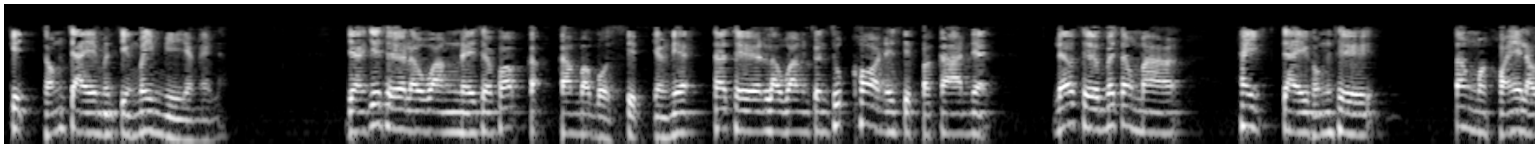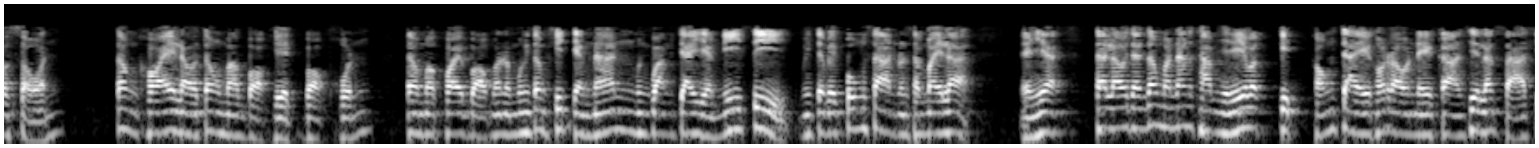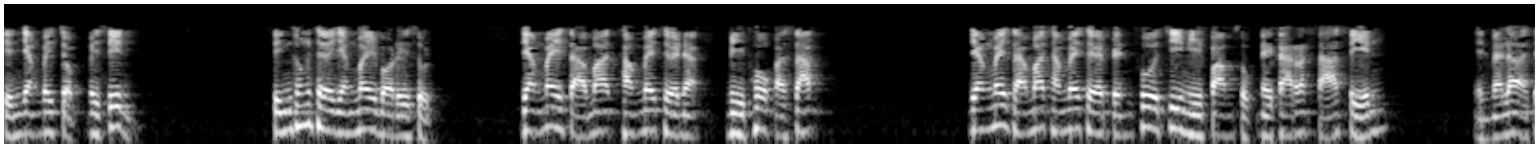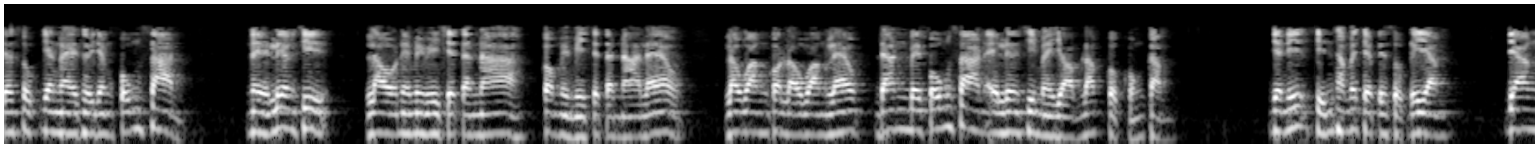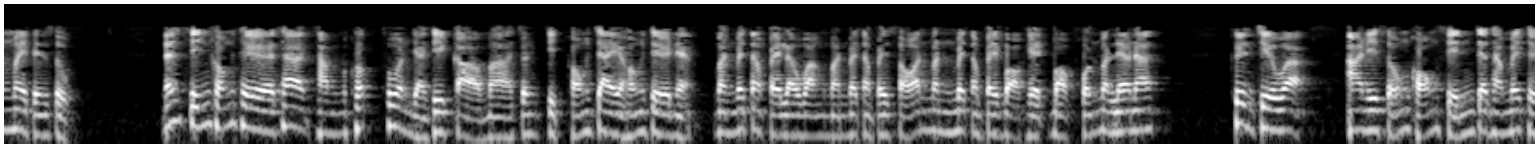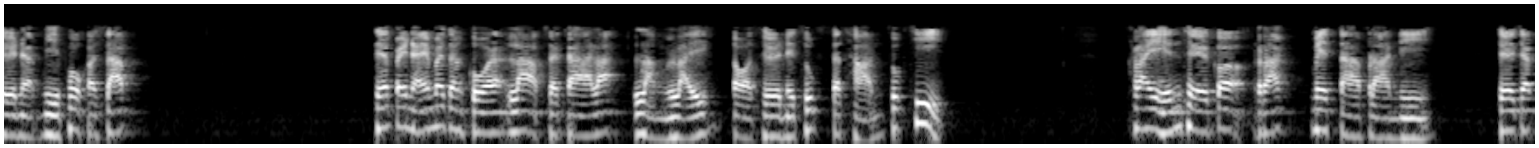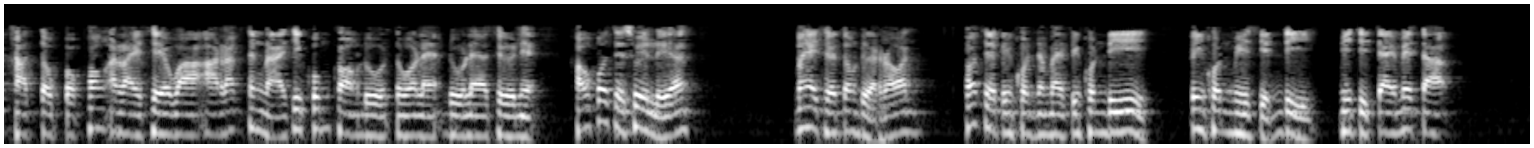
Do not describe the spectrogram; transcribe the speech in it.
กิจของใจมันจึงไม่มียังไงล่ะ อย่างที่เธอระวังในเฉพาะกรรมบทสิบอย่างเนี้ย ถ้าเธอระวังจนทุกข้อในสิบประการเนี่ย แล้วเธอไม่ต้องมาให้ใจของเธอต้องมาคอยให้เราสอน ต้องคอยให้เราต้องมาบอกเหตุบอกผลต้องมาคอยบอกมันมึงต้องคิดอย่างนั้น มึงวางใจอย่างนี้สิมึงจะไปปุ้งซ่านมันทำไมล่ะ อย่างเงี้ย ถ้าเราจะต้องมานั่งทำอย่างนี้ว่ากิจของใจของเราในการที่รักษาศีลยังไม่จบไม่สิ้นศีลของเธอยังไม่บริสุทธิ์ ยังไม่สามารถทำให้เธอเนี่ยมีโภคทรัพย์ ยังไม่สามารถทำให้เธอเป็นผู้ที่มีความสุขในการรักษาศีล เห็นไหมล่ะจะสุขยังไงเธอยังฟุ้งซ่านในเรื่องที่เราเนี่ยไม่มีเจตนา ก็ไม่มีเจตนาแล้ว ระวังก็ระวังแล้ว ดันไปฟุ้งซ่านไอ้เรื่องที่ไม่ยอมรับกฎของกรรม อย่างนี้ศีลทำให้เธอเป็นสุขหรือยัง ยังไม่เป็นสุข นั้นศีลของเธอถ้าทำครบถ้วนอย่างที่กล่าวมา จนจิตของใจของเธอเนี่ย มันไม่ต้องไประวังมันไม่ต้องไปสอน มันไม่ต้องไปบอกเหตุบอกผลมันแล้วนะ ขึ้นชื่อว่าอานิสงส์ของศีลจะทำให้เธอเนี่ยมีโภคทรัพย์ ธอไปไหนไม่ต้องกลัวลาบสการะหลั่งไหลต่อเธอในทุกสถานทุกที่ ใครเห็นเธอก็รักเมตตาปราณี เธอจะขาดตกปกพ้องอะไรเทวาอารักษ์ทั้งหลายที่คุ้มครองดูตัวแลดูแลเธอเนี่ย เขาก็จะช่วยเหลือ ไม่ให้เธอต้องเดือดร้อน เพราะเธอเป็นคนทำไมเป็นคนดี เป็นคนมีศีลดี มีจิตใจเมตตา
